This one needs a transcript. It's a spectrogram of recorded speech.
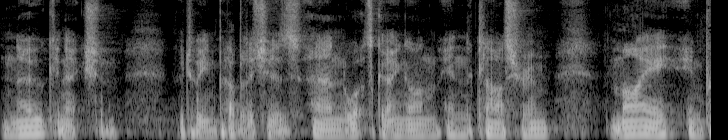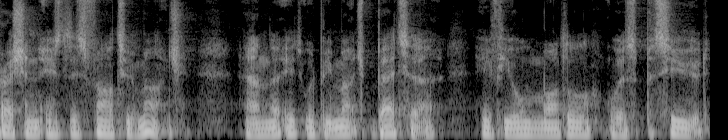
no connection between publishers and what's going on in the classroom, my impression is there's far too much, and that it would be much better if your model was pursued.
